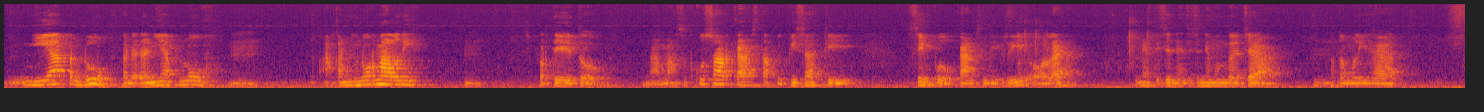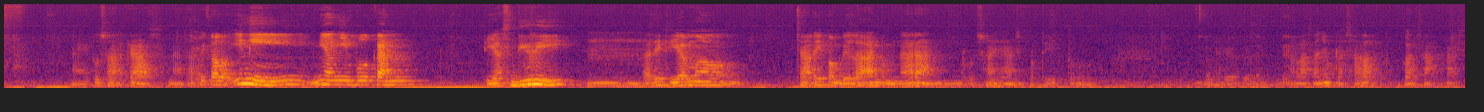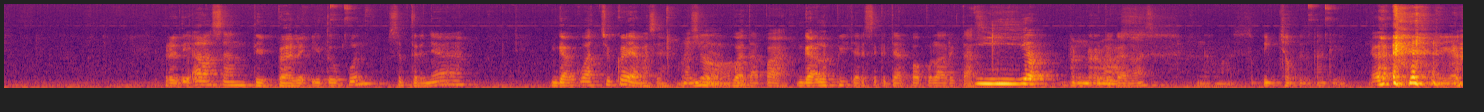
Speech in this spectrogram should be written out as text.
Nia penuh bandara Nia penuh Hmm. Akan new normal nih Hmm. seperti itu nah maksudku sarkas tapi bisa disimpulkan sendiri oleh netizen-netizen yang membaca Hmm. atau melihat nah itu sarkas nah tapi kalau ini ini yang menyimpulkan dia sendiri Hmm. Tadi dia mau cari pembelaan kebenaran menurut saya Hmm. seperti itu. Alasannya udah salah, bukan sarkas. Berarti alasan dibalik itu pun sebenarnya nggak kuat juga ya mas ya? Maksudnya Iya. buat apa? Nggak lebih dari sekedar popularitas. Iya, bener Betul mas. kan, Mas? Bener mas. Speed job itu tadi. iya.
